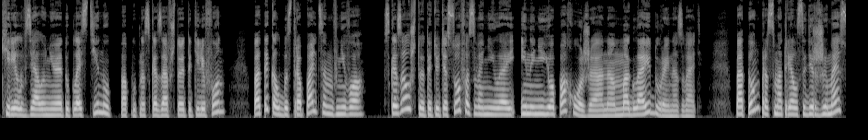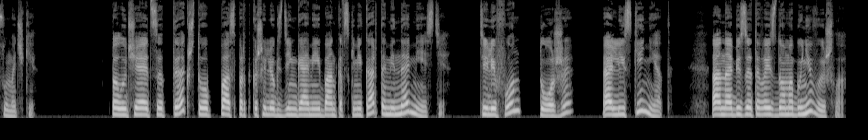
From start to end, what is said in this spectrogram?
Кирилл взял у нее эту пластину, попутно сказав, что это телефон, потыкал быстро пальцем в него, сказал, что это тетя Софа звонила, и на нее похоже, она могла и дурой назвать. Потом просмотрел содержимое сумочки. Получается так, что паспорт, кошелек с деньгами и банковскими картами на месте. Телефон тоже, а Лиски нет. Она без этого из дома бы не вышла.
